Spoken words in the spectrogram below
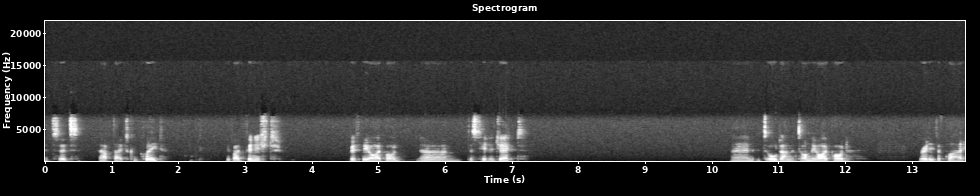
it says update's complete. If I'd finished with the iPod, um, just hit eject and it's all done. It's on the iPod ready to play.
